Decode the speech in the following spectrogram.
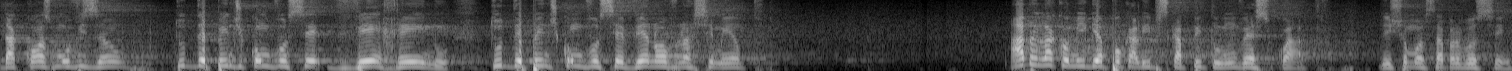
da cosmovisão, tudo depende de como você vê reino, tudo depende de como você vê novo nascimento. Abre lá comigo em Apocalipse capítulo 1, verso 4. Deixa eu mostrar para você.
